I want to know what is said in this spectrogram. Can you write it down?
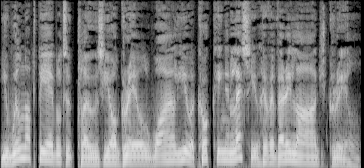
you will not be able to close your grill while you are cooking unless you have a very large grill.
